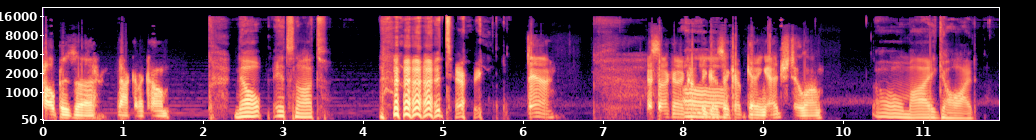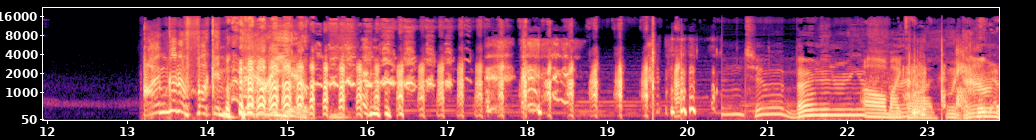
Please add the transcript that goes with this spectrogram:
Help is uh not gonna come. No, it's not. Terry. Yeah. It's not gonna come because Oh. they kept getting edged too long. Oh my god. I'm gonna fucking bury you. Oh my god. Down, The-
